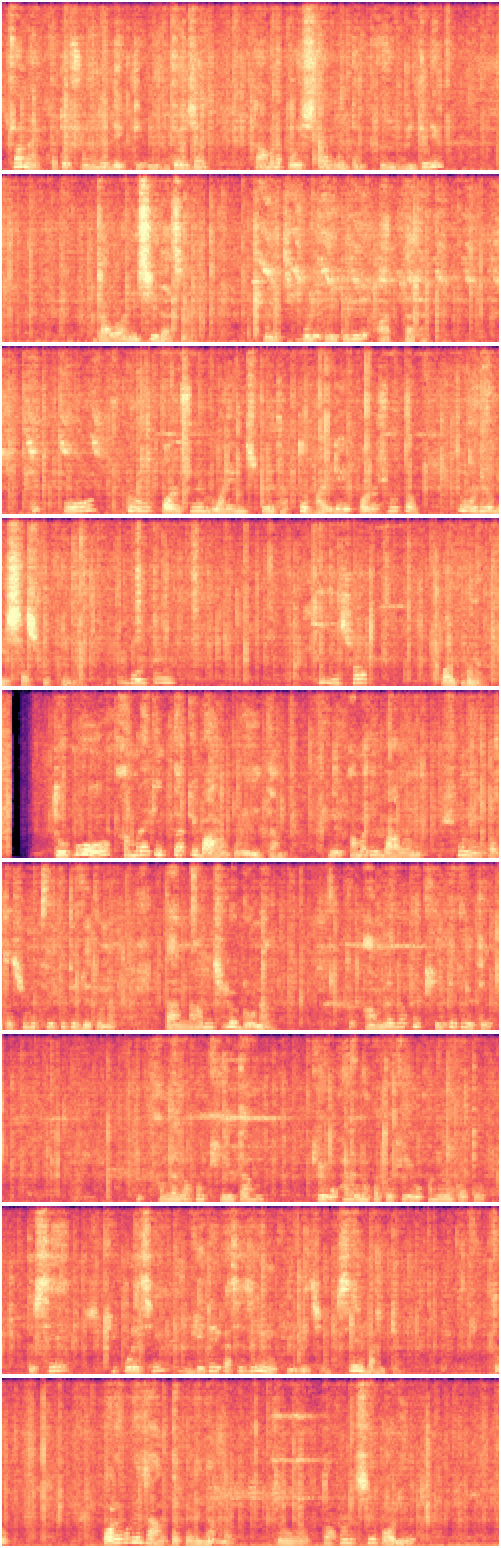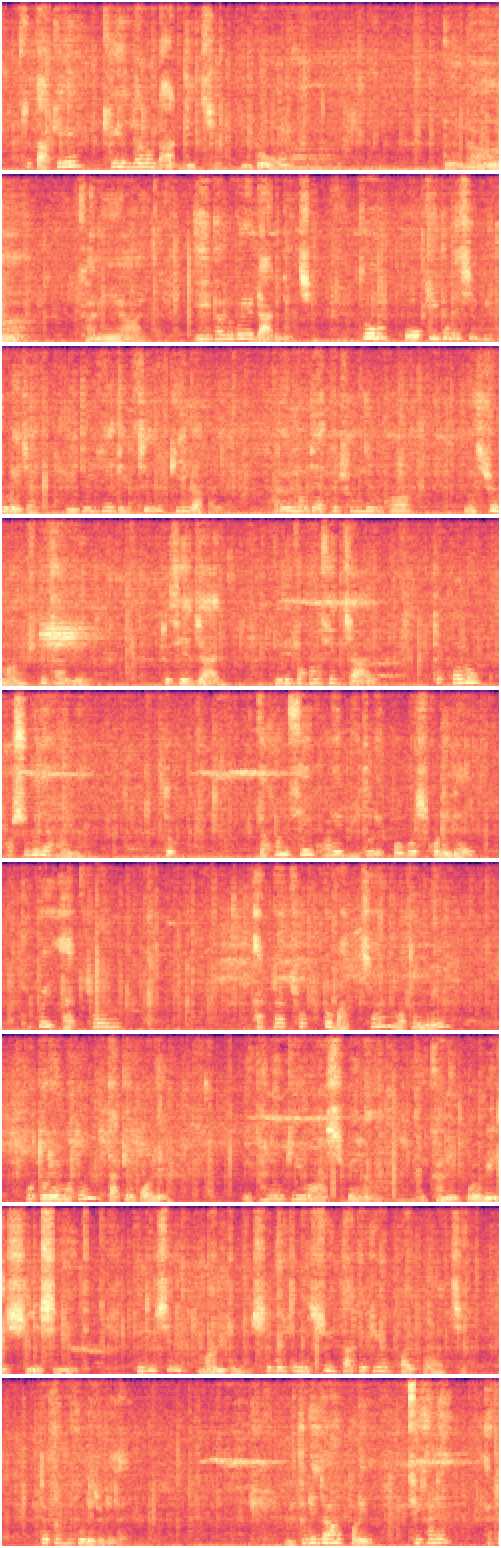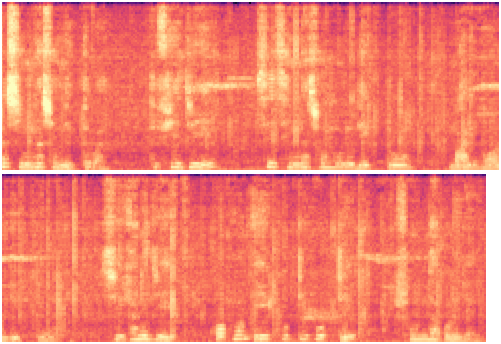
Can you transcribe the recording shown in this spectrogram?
শোনা, কত সুন্দর দেখতে, ভিতরে যাই তো আমরা পরিষ্কার বলতাম, এই ভিতরে যাওয়া নিষেধ আছে। শুনেছি বলে এই ভিতরে আত্মা থাকে। তো ও একটু পড়াশোনার মডার্ন স্কুলে থাকতো, বাইরে পড়াশোনা তো তো ওগুলো বিশ্বাস করতো না। বলতো এসব কল্পনা। তবুও আমরা কিন্তু তাকে বারণ করে দিতাম কিন্তু আমাদের বারণ শুনে কথা শুনে থেকে কিন্তু যেত না। তার নাম ছিল ডোনা। তো আমরা যখন খেলতে খেলতে, আমরা যখন খেলতাম, কেউ ওখানে লুকাতো কেউ ওখানে লুকাতো তো সে কী করেছে? গেটের কাছে যেয়ে লুকিয়ে গেছে সেই বাড়িটা। তো পরে পরে জানতে পেরে আমরা তো তখন সে বলে যে তাকে কে যেন ডাক দিচ্ছে, ডোনা ডোনা এখানে আয়। এইভাবে করে ডাক দিচ্ছে। তো ও কি করেছে? ভিতরে যায়? ভিতরে গিয়ে দেখছে কী ব্যাপার। ঘরের মধ্যে এত সুন্দর ঘর। নিশ্চয়ই মানুষ তো থাকবে তো সে যায়। কিন্তু যখন সে যায়, তো কোনো অসুবিধা হয় না। তো যখন সেই ঘরের ভিতরে প্রবেশ করে দেয় তখন একজন, একটা ছোট্ট বাচ্চার মতন মেয়ে, পুতুলের মতন তাকে বলে, এখানে কেউ আসবে না। এখানে প্রবেশ নিষেধ। কিন্তু সে মানত না সে বলতো নিশ্চয়ই তাকে কেউ ভয় পাওয়াচ্ছে তো একটু ভিতরে চলে যায় ভিতরে যাওয়ার পরে সেখানে একটা সিংহাসন দেখতে পায়। তো সে যে, সেই সিংহাসনগুলো দেখতো বাড়ি ঘর দেখতো, সেখানে যে কখন এই করতে করতে সন্ধ্যা পড়ে যায়।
